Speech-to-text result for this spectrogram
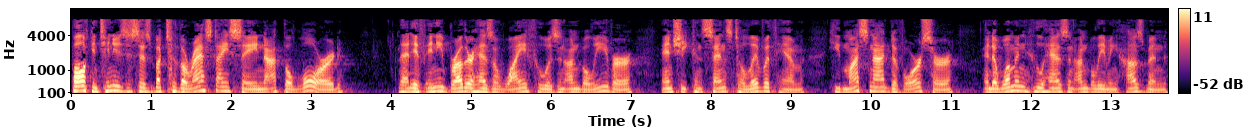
Paul continues, he says, But to the rest I say, not the Lord, that if any brother has a wife who is an unbeliever, and she consents to live with him, he must not divorce her. And a woman who has an unbelieving husband,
